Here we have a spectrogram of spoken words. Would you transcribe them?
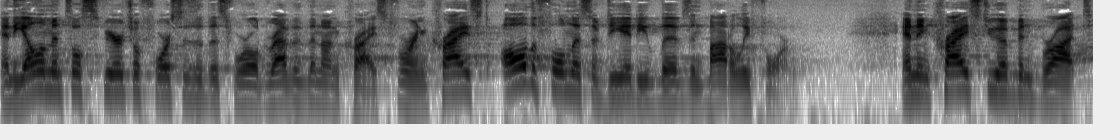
and the elemental spiritual forces of this world rather than on Christ. For in Christ all the fullness of deity lives in bodily form. And in Christ you have been brought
